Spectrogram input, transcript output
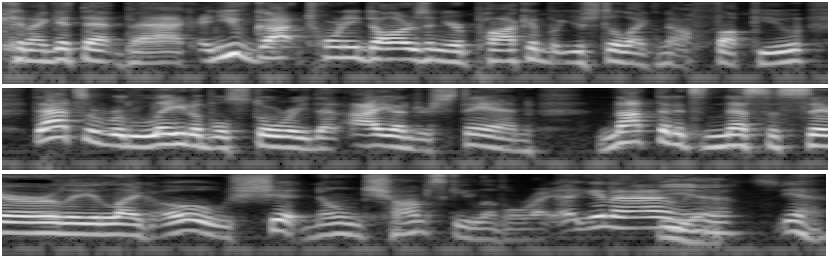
can I get that back? And you've got twenty dollars in your pocket, but you're still like, nah, fuck you. That's a relatable story that I understand. Not that it's necessarily like, oh shit, Noam Chomsky level, right? You know, I- Yeah. yeah.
